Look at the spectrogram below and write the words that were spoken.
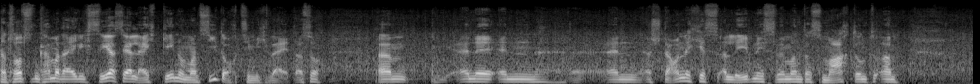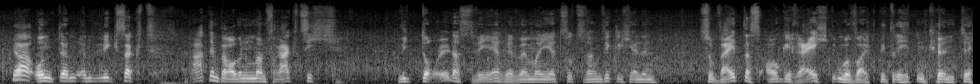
ansonsten kann man da eigentlich sehr, sehr leicht gehen und man sieht auch ziemlich weit. Also ähm, eine, ein, ein erstaunliches Erlebnis, wenn man das macht. Und ähm, ja, und ähm, wie gesagt, atemberaubend. Und man fragt sich, wie toll das wäre, wenn man jetzt sozusagen wirklich einen, soweit das Auge reicht, Urwald betreten könnte.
